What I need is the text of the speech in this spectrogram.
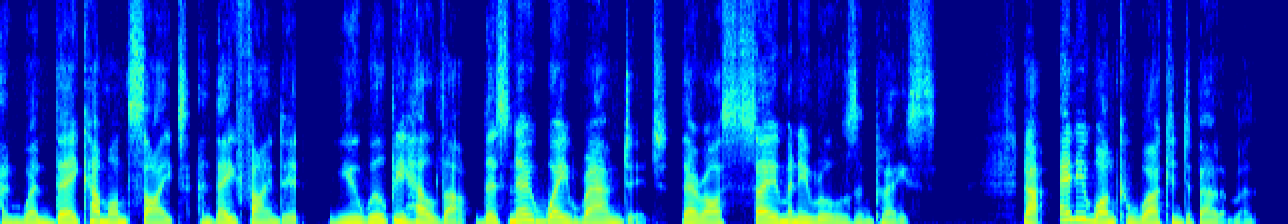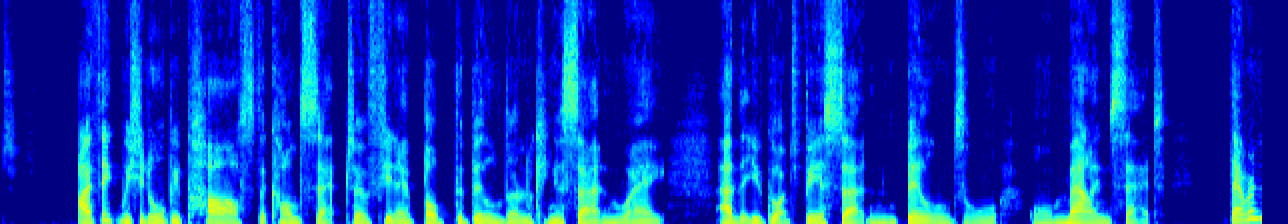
And when they come on site and they find it, you will be held up. There's no way round it. There are so many rules in place. Now, anyone can work in development. I think we should all be past the concept of, you know, Bob the Builder looking a certain way and that you've got to be a certain build or, or mindset. There are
